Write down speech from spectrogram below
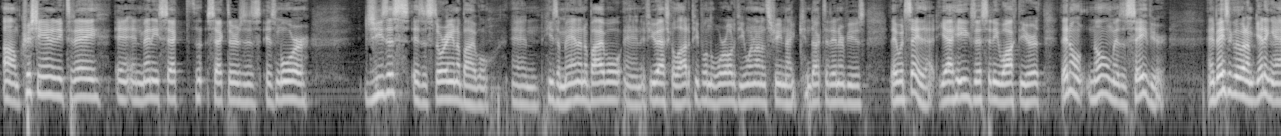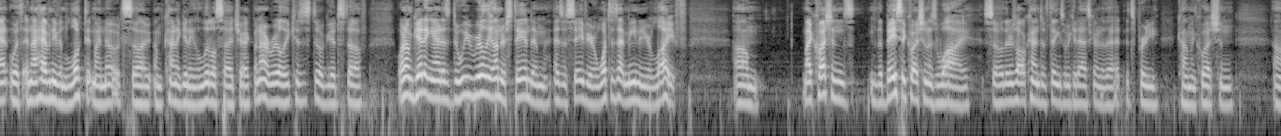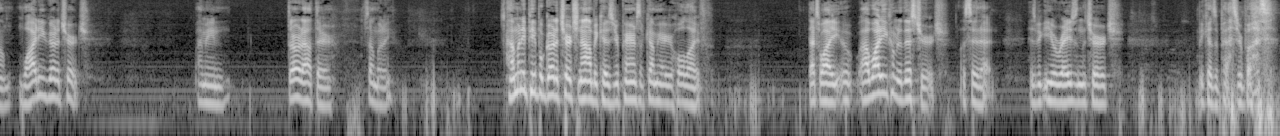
um, Christianity today, in, in many sect- sectors, is, is more Jesus is a story in a Bible, and he's a man in a Bible. And if you ask a lot of people in the world, if you went on the street and I conducted interviews, they would say that. Yeah, he existed, he walked the earth. They don't know him as a savior. And basically, what I'm getting at with, and I haven't even looked at my notes, so I, am kind of getting a little sidetracked, but not really, because it's still good stuff. What I'm getting at is, do we really understand him as a savior, and what does that mean in your life? Um, my questions, the basic question is why, so there's all kinds of things we could ask under that. It's a pretty common question. Um, why do you go to church? I mean, throw it out there, somebody. How many people go to church now because your parents have come here your whole life? That's why. Uh, why do you come to this church? Let's say that. Is you were raised in the church because of Pastor Buzz.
